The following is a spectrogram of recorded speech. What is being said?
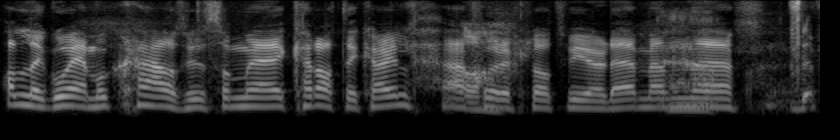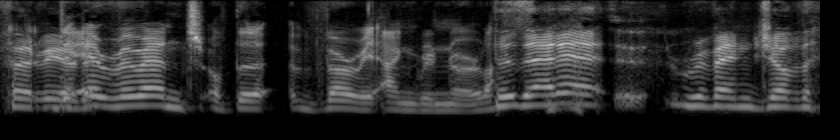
alle gå hjem og kle oss ut som Karate Kyle? Jeg foreslår at vi gjør det, men eh, før vi gjør Det Det er revenge of the very angry nerd, Det der er Revenge of the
